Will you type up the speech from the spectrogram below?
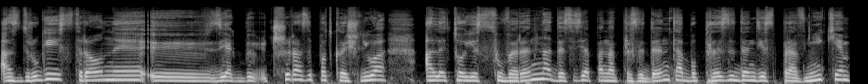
a z drugiej strony y, jakby trzy razy podkreśliła, ale to jest suwerenna decyzja pana prezydenta, bo prezydent jest prawnikiem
